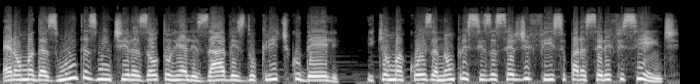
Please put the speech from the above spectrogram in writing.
era uma das muitas mentiras autorrealizáveis do crítico dele, e que uma coisa não precisa ser difícil para ser eficiente.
